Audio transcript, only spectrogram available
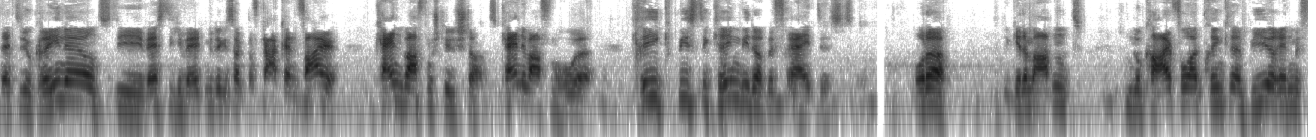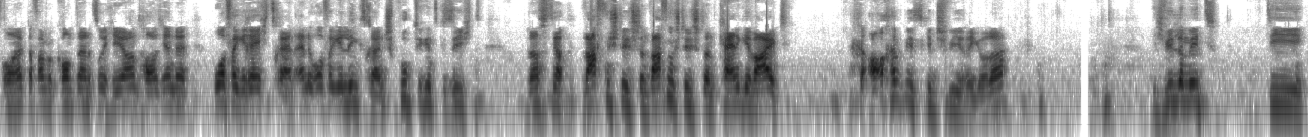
Da hätte die Ukraine und die westliche Welt wieder gesagt, auf gar keinen Fall. Kein Waffenstillstand, keine Waffenruhe. Krieg, bis die Krim wieder befreit ist. Oder ihr geht am Abend Lokal vor, trinkt ein Bier, redet mit Freunden, auf einmal kommt einer euch her und haut hier eine Ohrfeige rechts rein, eine Ohrfeige links rein, spuckt euch ins Gesicht. Und dann sagt ihr, Waffenstillstand, Waffenstillstand, keine Gewalt. Auch ein bisschen schwierig, oder? Ich will damit die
